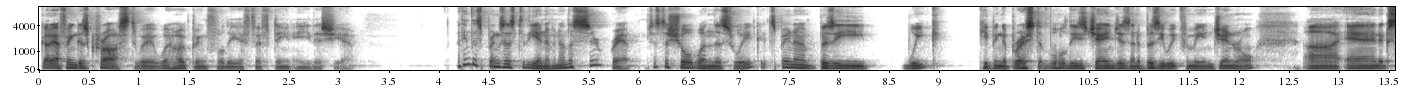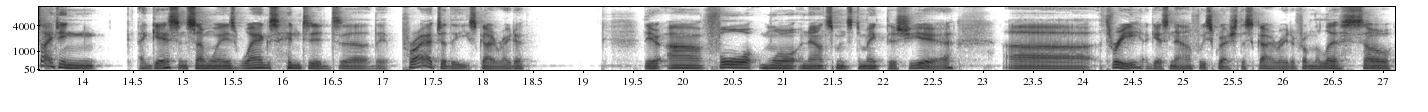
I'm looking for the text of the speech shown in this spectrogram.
got our fingers crossed. We're, we're hoping for the F 15E this year. I think this brings us to the end of another sit rep. Just a short one this week. It's been a busy week keeping abreast of all these changes and a busy week for me in general. Uh, and exciting, I guess, in some ways. Wags hinted uh, that prior to the Sky Skyraider, there are four more announcements to make this year. Uh, three, I guess, now if we scratch the Skyraider from the list. So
